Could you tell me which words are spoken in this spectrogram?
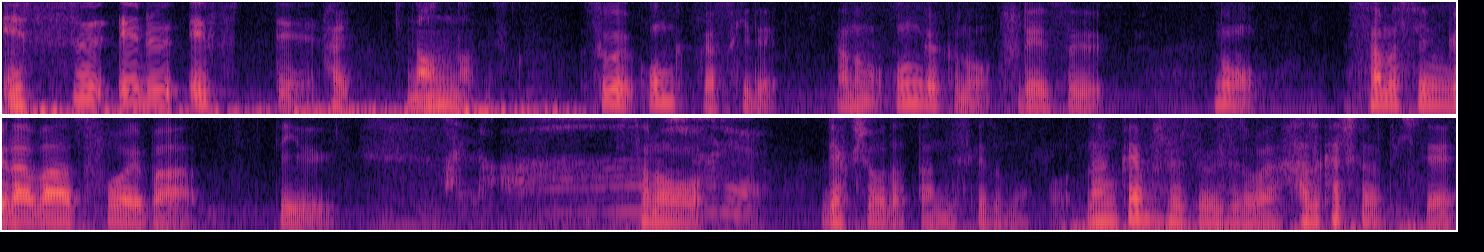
SLF って何なんですか？すごい音楽が好きであの音楽のフレーズの「Something Lovers Forever」っていうその略称だったんですけども何回も説明するのが恥ずかしくなってきて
